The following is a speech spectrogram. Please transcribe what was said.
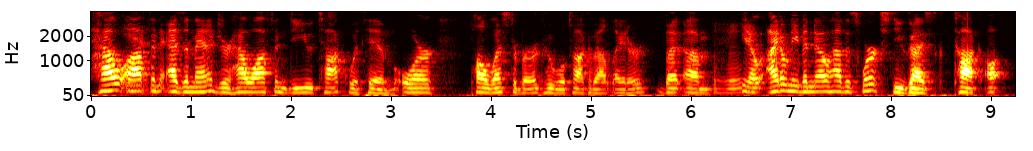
How often, as a manager, how often do you talk with him or Paul Westerberg, who we'll talk about later? But um, Mm-hmm. you know, I don't even know how this works. Do you guys talk all-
